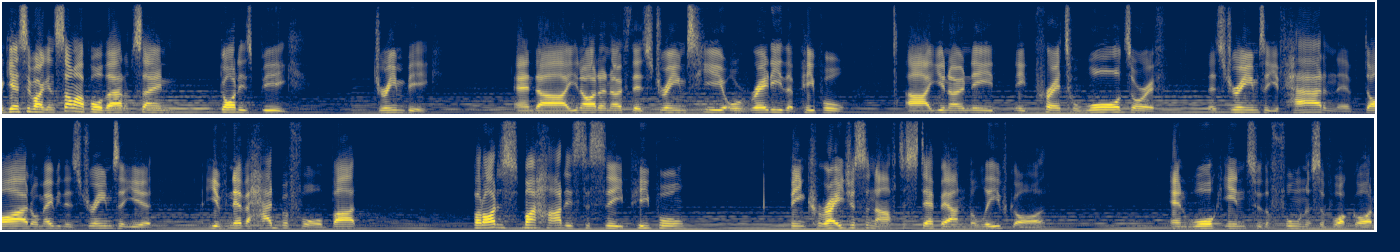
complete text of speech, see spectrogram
I guess if I can sum up all that, I'm saying God is big, dream big. And, uh, you know, I don't know if there's dreams here already that people, uh, you know, need, need prayer towards, or if there's dreams that you've had and they've died, or maybe there's dreams that you, you've never had before. But, but I just, my heart is to see people being courageous enough to step out and believe God and walk into the fullness of what God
